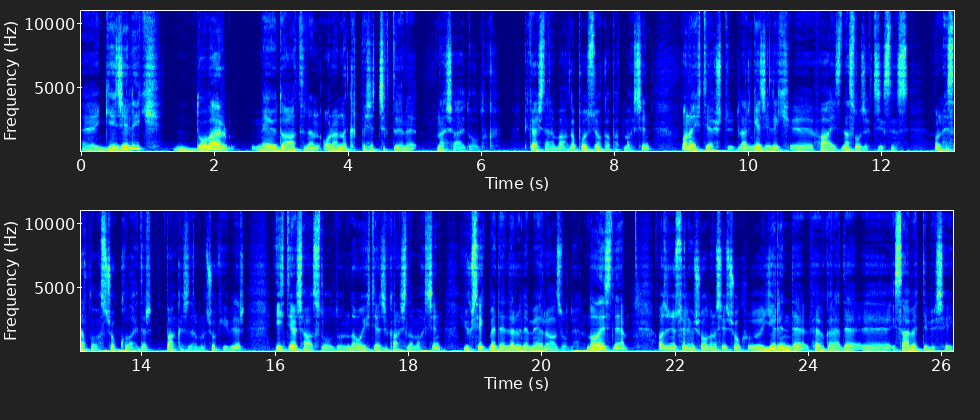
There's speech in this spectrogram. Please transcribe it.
E, gecelik dolar mevduatının oranının 45'e çıktığını şahit olduk. Birkaç tane banka pozisyon kapatmak için ona ihtiyaç duydular. Gecelik e, faiz nasıl olacak diyeceksiniz. Onun hesaplaması çok kolaydır. Bankacılar bunu çok iyi bilir. İhtiyaç hasıl olduğunda o ihtiyacı karşılamak için yüksek bedeller ödemeye razı oluyor. Dolayısıyla az önce söylemiş olduğunuz şey çok e, yerinde, fevkalade e, isabetli bir şey.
